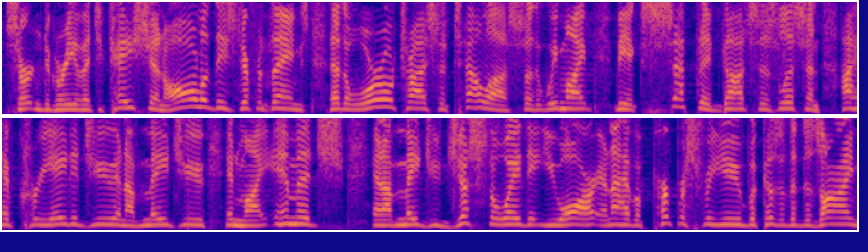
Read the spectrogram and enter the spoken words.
certain degree of education. All of these different things that the world tries to tell us so that we might be accepted. God says, Listen, I have created you and I've made you in my image and I've made you just the way that you are and I have a purpose for you because of the design,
